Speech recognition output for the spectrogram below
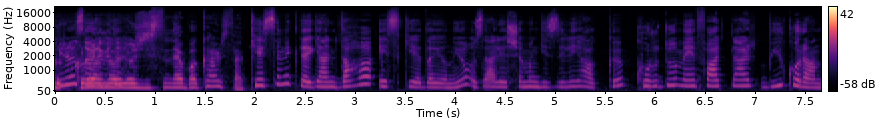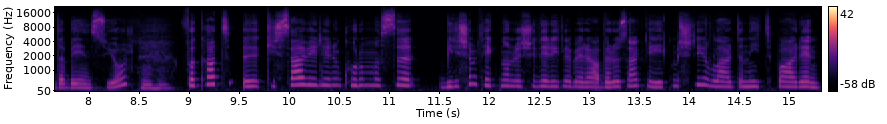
Biraz öyle bir kronolojisine bakarsak. Kesinlikle yani daha eskiye dayanıyor özel yaşamın gizliliği hakkı. Koruduğu menfaatler büyük oranda benziyor. Fakat e, kişisel verilerin korunması bilişim teknolojileriyle beraber özellikle 70'li yıllardan itibaren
